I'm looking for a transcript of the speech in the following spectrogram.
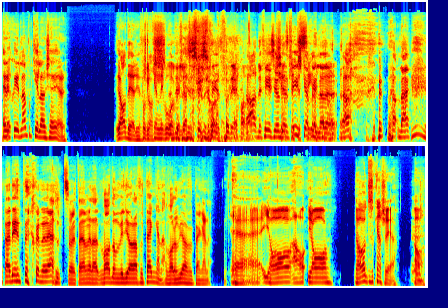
Är det skillnad på killar och tjejer? Ja, det är det ju På förstås. vilken nivå vill du att jag ska svara på det? Ja, det finns ju en del Känns fysiska skillnader. Ja. Ja, nej, det är inte generellt så, utan jag menar vad de vill göra för pengarna, vad de gör för pengarna. Eh, ja, ja, ja, ja, så kanske det är. Ja.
